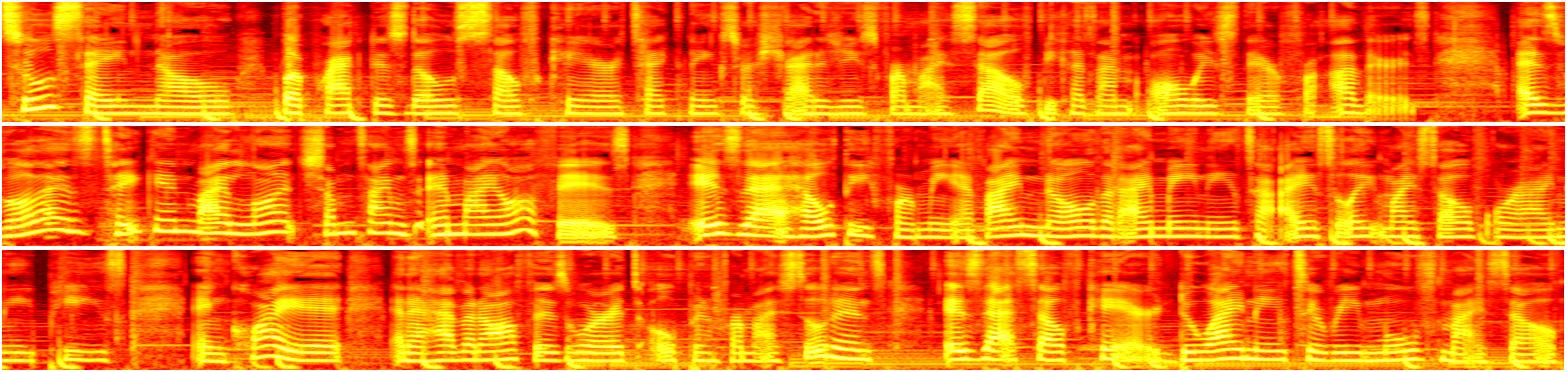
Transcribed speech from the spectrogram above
to say no, but practice those self care techniques or strategies for myself because I'm always there for others. As well as taking my lunch sometimes in my office. Is that healthy for me? If I know that I may need to isolate myself or I need peace and quiet, and I have an office where it's open for my students is that self care. Do I need to remove myself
